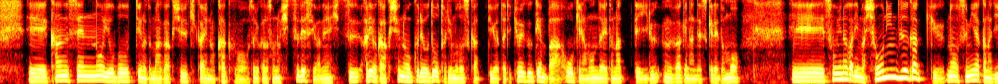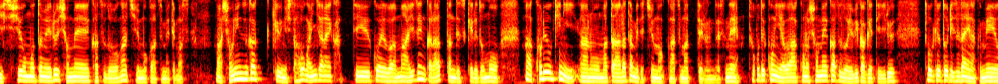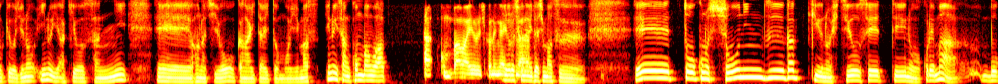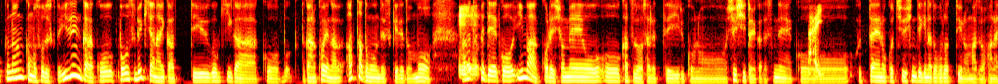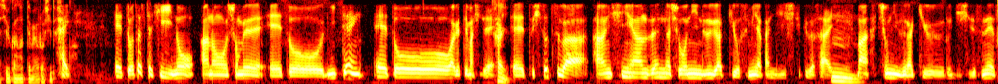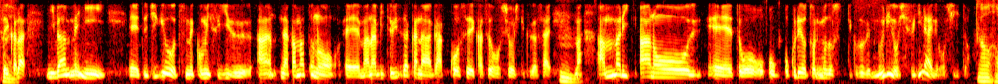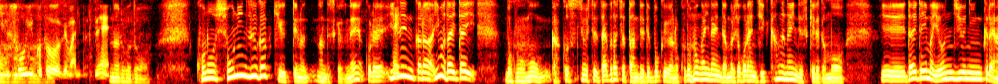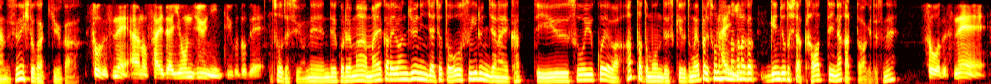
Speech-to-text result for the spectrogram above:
えー感染の予防っていうのと、まあ、学習機会の確保それからその質ですよね質あるいは学習の遅れをどう取り戻すかっていうあたり教育現場大きな問題となっているわけなんですけれども、えーそういう中で今少人数学級の速やかな実施を求める署名活動が注目を集めてます。まあ、少人数学級にした方がいいんじゃないかっていう声はまあ以前からあったんですけれども、まあ、これを機にあのまた改めて注目が集まってるんですね。そこで今夜はこの署名活動を呼びかけている東京都立大学名誉教授の乾昭夫さんに、えーお話を伺いたいと思います。乾さんこんばんは。あ、こんばんは。よろしくお願いします。よろしくお願いいたします。えーっとこの少人数学級の必要性っていうのをこれまあ僕なんかもそうですけど以前からこうこうすべきじゃないかっていう動きがこうぼとか声があったと思うんですけれどもええ。改めてこう今これ署名を活動されているこの趣旨というかですねこうはい。訴えのこう中心的なところっていうのをまずお話伺ってもよろしいでしょうか？えっ、と私たちのあの署名えっ、と二点えっ、と挙げてまして、はいえっ、と一つは安心安全な少人数学級を速やかに実施してください。うんまあ少人数学級の実施ですね。それから二番目にえー、と授業を詰め込みすぎずあ仲間との、えー学びと豊かな学校生活を保障してください、うんまあ、あんまり、あのーえー、とお遅れを取り戻すということで無理をしすぎないでほしいとそういうことでもありますね。なるほど。この少人数学級っていうのなんですけどね、これ以前から今大体僕ももう学校卒業してだいぶ経っちゃったんで、で僕あの子供がいないんであんまりそこら辺実感がないんですけれども、えー、大体今40人くらいなんですよね、一学級が。ですねあの最大40人ということで、そうですよね。でこれまあ前から40人じゃちょっと多すぎるんじゃないかっていうそういう声はあったと思うんですけれども、やっぱりその辺はいなかなか現状としては変わっていなかったわけですね。そうですね、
